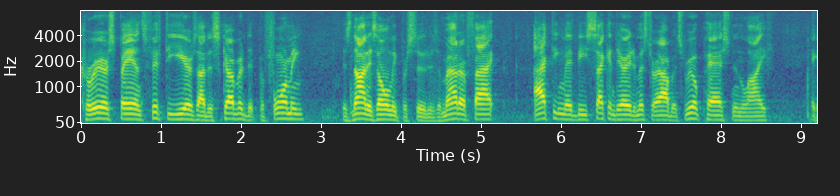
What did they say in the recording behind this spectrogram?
career spans 50 years, I discovered that performing is not his only pursuit. As a matter of fact, acting may be secondary to Mr. Albert's real passion in life, e-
